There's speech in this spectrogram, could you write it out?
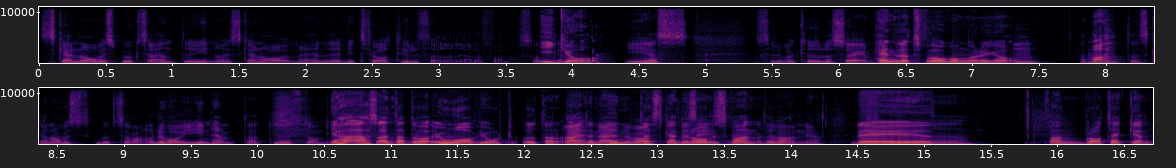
skandinavisk boxare inte vinner i Skandinavien, men det hände vid två tillfällen i alla fall. Så Igår? Var, yes. Så det var kul att se. Hände det två gånger igår? Mm. Att Va? inte en skandinavisk boxare vann. Och det var ju inhämtat motstånd. Ja, alltså inte att det var oavgjort utan att den det inte var skandinavisk vann. Inte vann ja. Det är Men, fan bra tecken.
